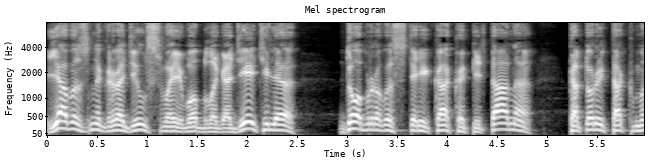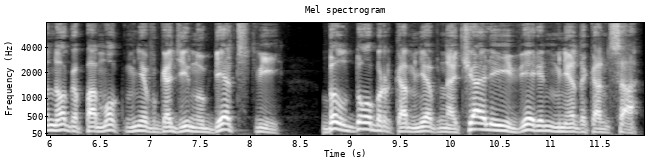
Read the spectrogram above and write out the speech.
я вознаградил своего благодетеля, доброго старика-капитана, который так много помог мне в годину бедствий, был добр ко мне в начале и верен мне до конца.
